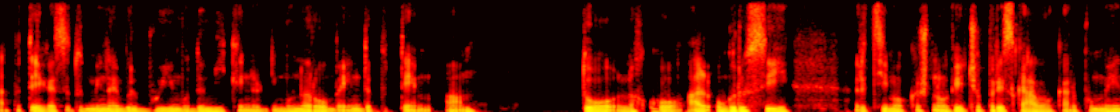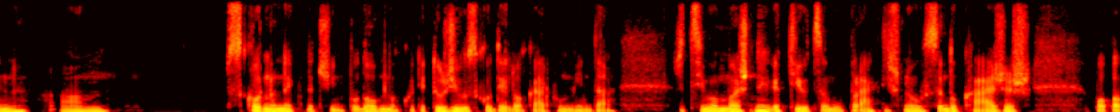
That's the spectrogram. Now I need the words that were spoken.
Ali pa tega se tudi mi najbolj bojimo, da mi nekaj naredimo narobe in da potem um, to lahko ali ogrosi, recimo, kakšno večjo preiskavo, kar pomeni um, skoraj na nek način podobno kot je to živsko delo, kar pomeni, da recimo imaš negativcem v praktično vse dokažeš, pa pa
